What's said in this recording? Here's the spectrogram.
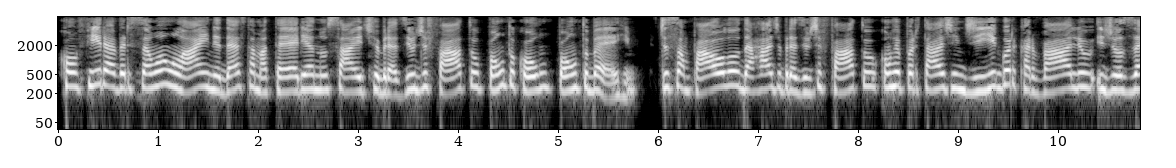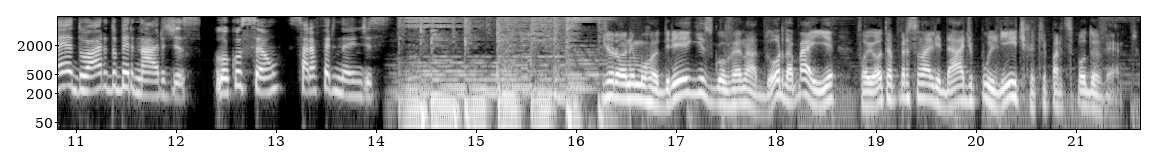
Confira a versão online desta matéria no site brasildefato.com.br. De São Paulo, da Rádio Brasil de Fato, com reportagem de Igor Carvalho e José Eduardo Bernardes. Locução: Sara Fernandes. Jerônimo Rodrigues, governador da Bahia, foi outra personalidade política que participou do evento.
